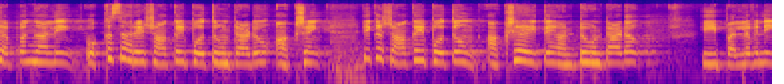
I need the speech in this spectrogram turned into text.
చెప్పంగానే ఒక్కసారే షాక్ అయిపోతూ ఉంటాడు అక్షయ్. ఇక షాక్ అయిపోతూ అక్షయ్ అయితే అంటూ ఉంటాడు ఈ పల్లవిని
